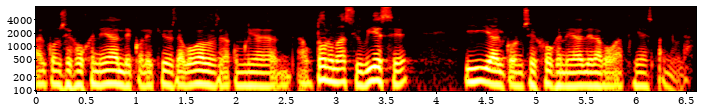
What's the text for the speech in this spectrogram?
al Consejo General de Colegios de Abogados de la Comunidad Autónoma, si hubiese, y al Consejo General de la Abogacía Española.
